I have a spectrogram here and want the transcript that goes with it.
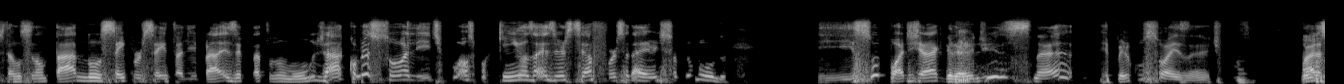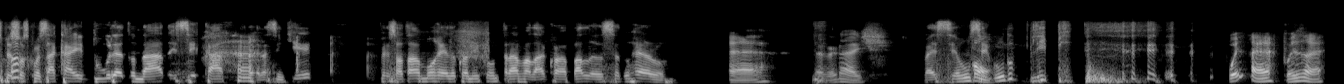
Então, se não tá no 100% ali pra executar todo mundo, já começou ali, tipo, aos pouquinhos a exercer a força da Emmett sobre o mundo. E isso pode gerar grandes, né, repercussões, né? Tipo, várias pessoas começaram a cair dura do nada e secar. Era assim que o pessoal tava morrendo quando encontrava lá com a balança do Harold. É, é verdade. Vai ser um Bom. segundo blip. Pois é, pois é.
